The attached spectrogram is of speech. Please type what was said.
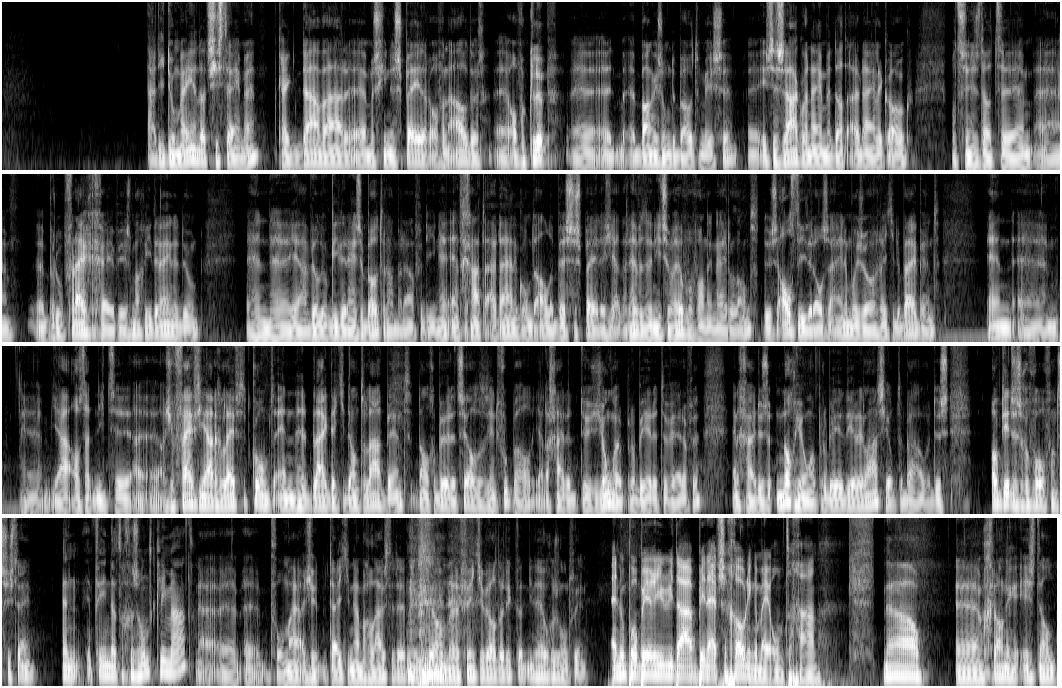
Ja, die doen mee in dat systeem. Hè? Kijk, daar waar eh, misschien een speler of een ouder eh, of een club eh, bang is om de boot te missen, is de zaakwaarnemer dat uiteindelijk ook. Want sinds dat beroep vrijgegeven is, mag iedereen het doen. En ja, wil ook iedereen zijn boterham eraan verdienen. En het gaat uiteindelijk om de allerbeste spelers. Ja, daar hebben we er niet zo heel veel van in Nederland. Dus als die er al zijn, dan moet je zorgen dat je erbij bent. En ehm, ehm, ja, als dat niet, eh, eh, als je op 15-jarige leeftijd komt en het blijkt dat je dan te laat bent, dan gebeurt hetzelfde als in het voetbal. Ja, dan ga je het dus jonger proberen te werven. En dan ga je dus nog jonger proberen die relatie op te bouwen. Dus ook dit is een gevolg van het systeem. En vind je dat een gezond klimaat? Nou, eh, volgens mij, als je een tijdje naar me geluisterd hebt nu, dan vind je wel dat ik dat niet heel gezond vind. En hoe proberen jullie daar binnen FC Groningen mee om te gaan? Nou, eh, Groningen is dan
